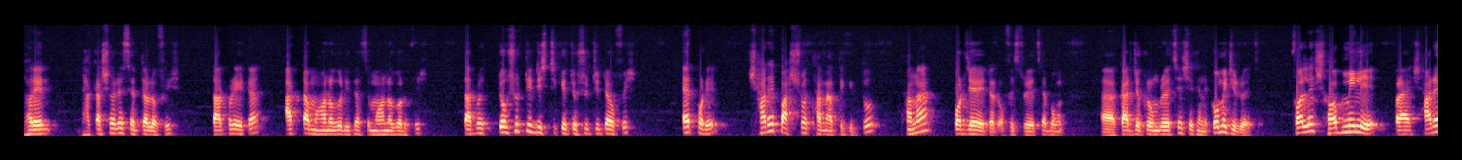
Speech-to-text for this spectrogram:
ধরেন ঢাকা শহরে সেন্ট্রাল অফিস তারপরে এটা আটটা মহানগরীতে আছে মহানগর অফিস তারপরে চৌষট্টি ডিস্ট্রিক্টে চৌষট্টিটা অফিস এরপরে সাড়ে পাঁচশো থানাতে কিন্তু থানা পর্যায়ে এটার অফিস রয়েছে এবং কার্যক্রম রয়েছে সেখানে কমিটি রয়েছে। ফলে সব মিলে প্রায় সাড়ে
